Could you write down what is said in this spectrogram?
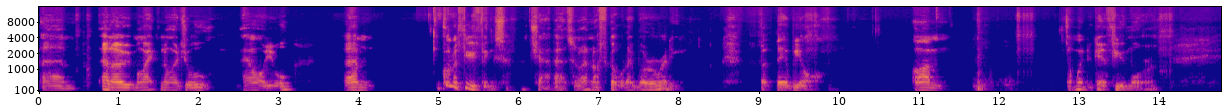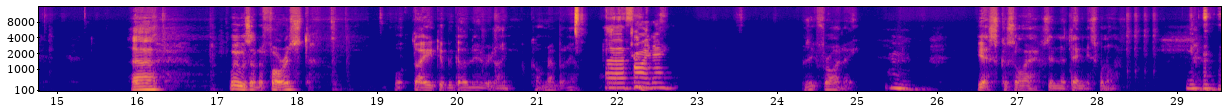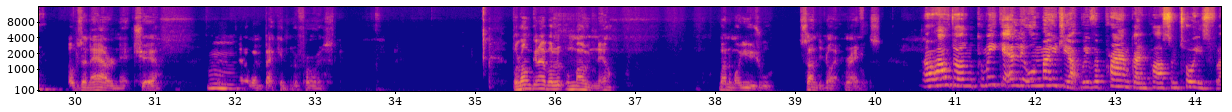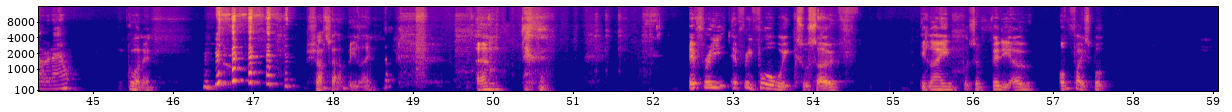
Um, hello, Mike, Nigel. How are you all? Um, I've got a few things to chat about tonight, and I forgot what they were already. But there we are. Um, I want to get a few more on. Uh, we was at the forest. What day did we go there, Elaine? Can't remember now. Uh, Friday. Was it Friday? Mm. Yes, because I was in the dentist when I. I was an hour in that chair Mm. and I went back into the forest. But I'm going to have a little moan now. One of my usual Sunday night rants. Oh, hold on. Can we get a little emoji up with a pram going past and toys flowing out? Go on in. Shut up, Elaine. Um, every every four weeks or so, Elaine puts a video on Facebook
